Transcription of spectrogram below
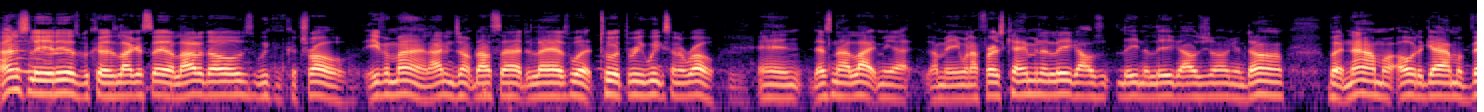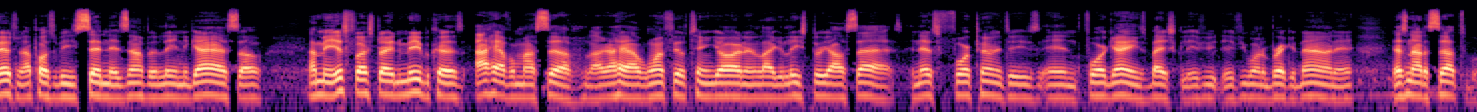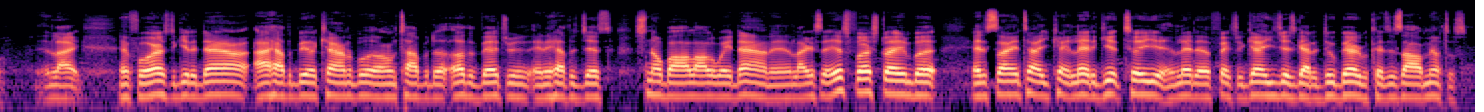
Honestly, it is because, like I said, a lot of those we can control. Even mine, I didn't jumped offside the last what two or three weeks in a row, and that's not like me. I, I mean, when I first came in the league, I was leading the league. I was young and dumb, but now I'm an older guy. I'm a veteran. I'm supposed to be setting the example and leading the guys. So, I mean, it's frustrating to me because I have them myself. Like I have one 15 yard and like at least three offsides, and that's four penalties in four games basically. If you if you want to break it down, and that's not acceptable. And like, and for us to get it down, I have to be accountable on top of the other veterans, and they have to just snowball all the way down. And like I said, it's frustrating, but at the same time, you can't let it get to you and let it affect your game. You just got to do better because it's all mentals.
